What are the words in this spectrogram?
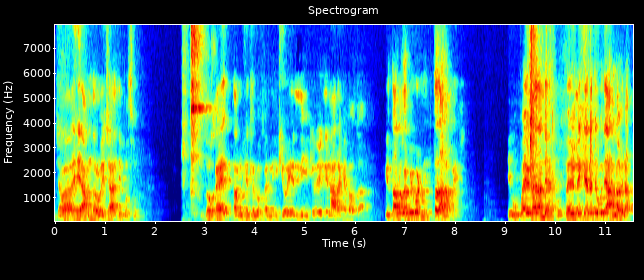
जेव्हा हे आमदार व्हायच्या आधीपासून जो काय तालुक्यातल्या लोकांनी किंवा यांनी किंवा यांनी नारा केला होता की तालुका बिबट मुक्त झाला पाहिजे. हे उपाययोजना द्या उपाययोजना केलं तर उद्या हल्ला होईल आता.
